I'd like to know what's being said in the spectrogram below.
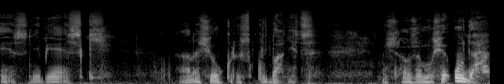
Jest niebieski, ale się ukrył skubaniec. Myślał, że mu się uda.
